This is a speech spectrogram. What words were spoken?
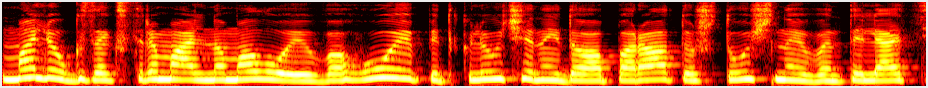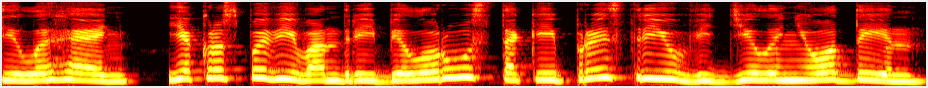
Малюк з екстремально малою вагою підключений до апарату штучної вентиляції легень. Як розповів Андрій Білорус, такий пристрій у відділенні один.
